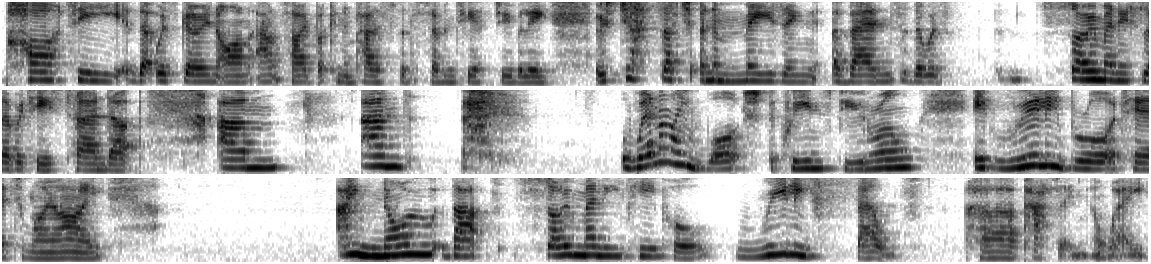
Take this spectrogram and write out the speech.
party that was going on outside Buckingham Palace for the 70th Jubilee. It was just such an amazing event. There was so many celebrities turned up. Um, and when I watched the Queen's funeral, it really brought a tear to my eye. I know that so many people really felt her passing away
